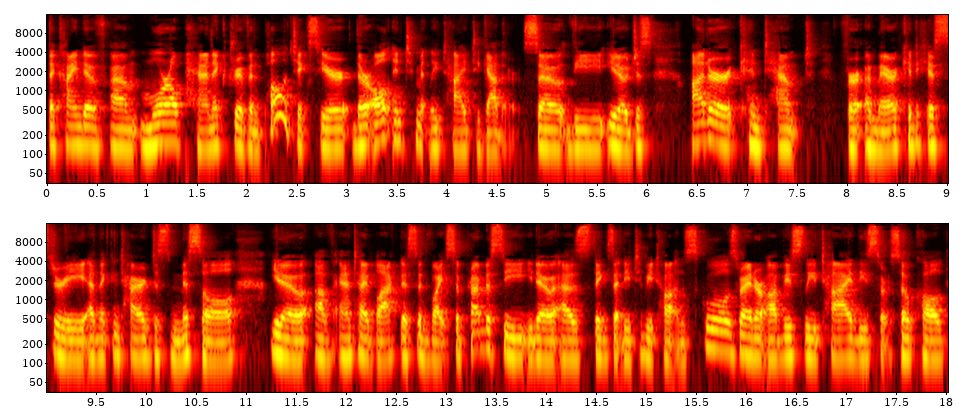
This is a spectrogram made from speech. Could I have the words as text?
the kind of um, moral panic driven politics here. They're all intimately tied together. So the, you know, just utter contempt for American history and the entire dismissal, you know, of anti-blackness and white supremacy, you know, as things that need to be taught in schools, right, are obviously tied. These so-called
